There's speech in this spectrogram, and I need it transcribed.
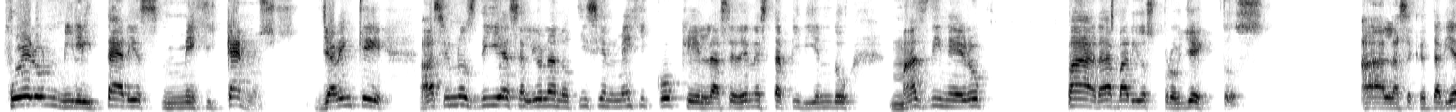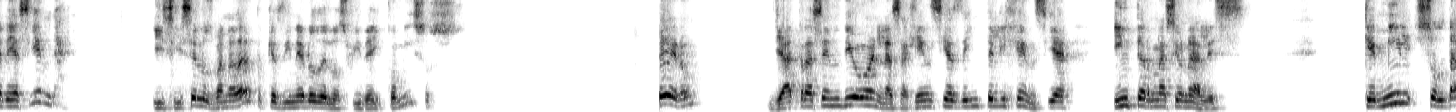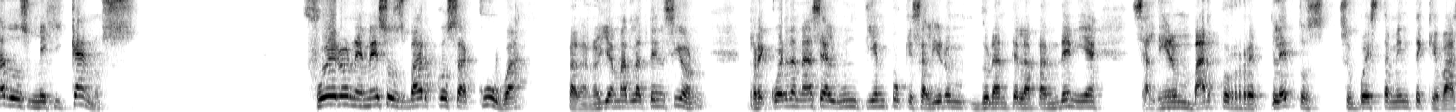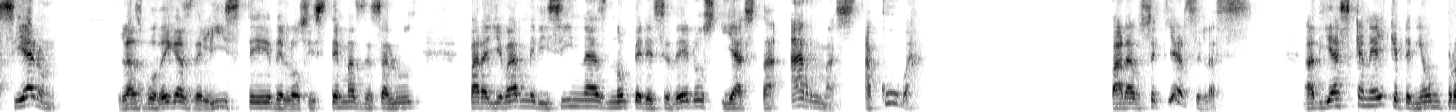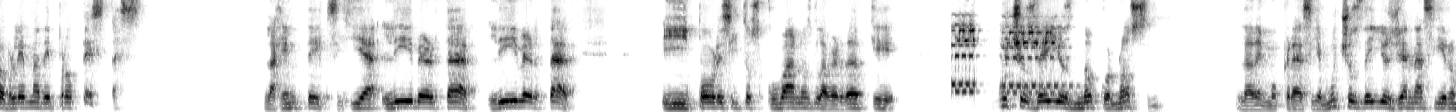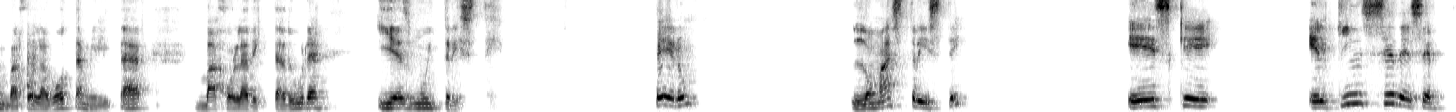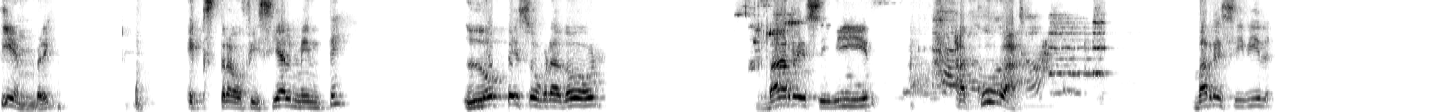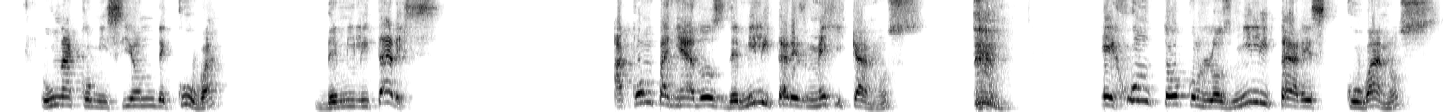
fueron militares mexicanos. Ya ven que hace unos días salió la noticia en México que la Sedena está pidiendo más dinero para varios proyectos a la Secretaría de Hacienda. Y sí se los van a dar porque es dinero de los fideicomisos. Pero ya trascendió en las agencias de inteligencia internacionales que mil soldados mexicanos fueron en esos barcos a Cuba para no llamar la atención, recuerdan hace algún tiempo que salieron durante la pandemia, salieron barcos repletos, supuestamente que vaciaron las bodegas del ISTE, de los sistemas de salud, para llevar medicinas no perecederos y hasta armas a Cuba, para obsequiárselas a Díaz Canel, que tenía un problema de protestas. La gente exigía libertad, libertad. Y pobrecitos cubanos, la verdad que muchos de ellos no conocen la democracia, muchos de ellos ya nacieron bajo la bota militar, bajo la dictadura, y es muy triste. Pero lo más triste es que el 15 de septiembre, extraoficialmente, López Obrador va a recibir a Cuba, va a recibir una comisión de Cuba de militares, acompañados de militares mexicanos que junto con los militares cubanos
